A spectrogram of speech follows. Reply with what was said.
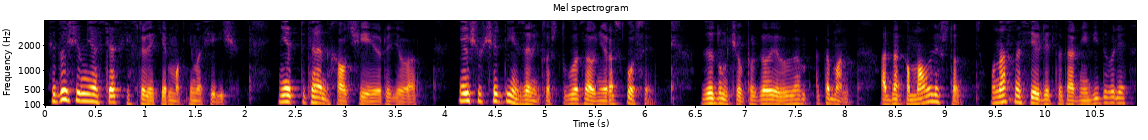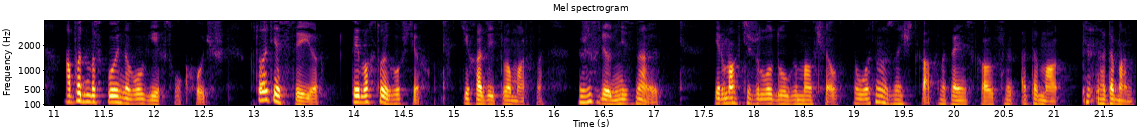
Федосия у меня в кровяк, Ермак Тимофеевич. Нет, Петра Михайловича я ее родила. Я еще вчера день заметила, что глаза у нее раскосые. Задумчиво проговорил атаман. Однако мало ли что. У нас на севере татар не видывали, а под Москвой на Волге их сколько хочешь. Кто отец-то ее? Ты Бахтой Воштех, тихо ответила Марфа. Жив ли он, не знаю. Ермак тяжело долго молчал. Вот оно, значит, как, наконец сказал атаман. атаман.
